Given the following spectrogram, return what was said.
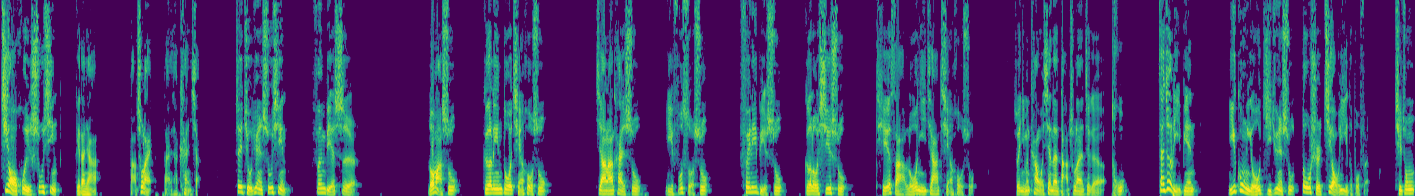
教会书信给大家打出来，大家看一下。这九卷书信分别是罗马书、哥林多前后书、加拉太书、以弗所书、菲利比书、格罗西书、铁撒罗尼迦前后书。所以你们看，我现在打出来这个图，在这里边一共有几卷书都是教义的部分，其中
